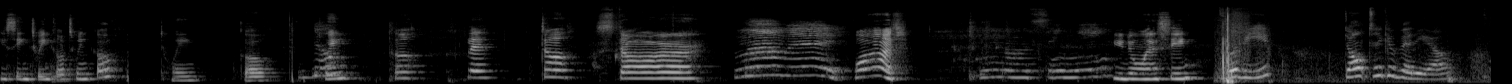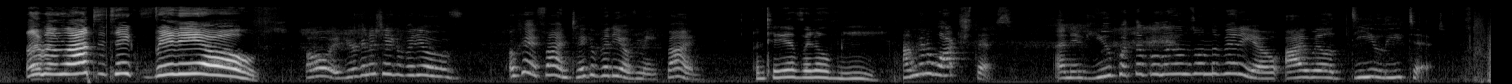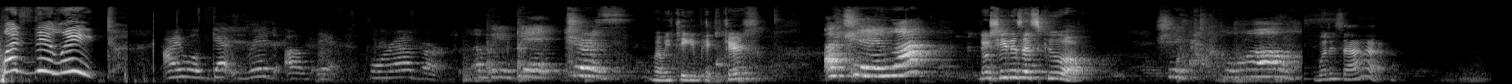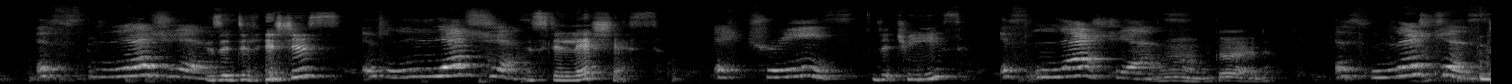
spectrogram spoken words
you sing Twinkle Twinkle? Twinkle, twinkle, little star. Mommy, What? you know singing? You don't want to sing? Libby, don't take a video. I'm allowed to take videos. Oh, if you're gonna take a video of, okay, fine, take a video of me, fine. And take a video of me. I'm gonna watch this, and if you put the balloons on the video, I will delete it. What's delete? I will get rid of it forever. Okay, pictures. Want me taking pictures? Akela, No, Shayla's at school. she's close. What is that? It's delicious. Is it delicious? It's delicious. It's delicious. It's trees. Is it trees? It's delicious. Oh, good. It's delicious.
